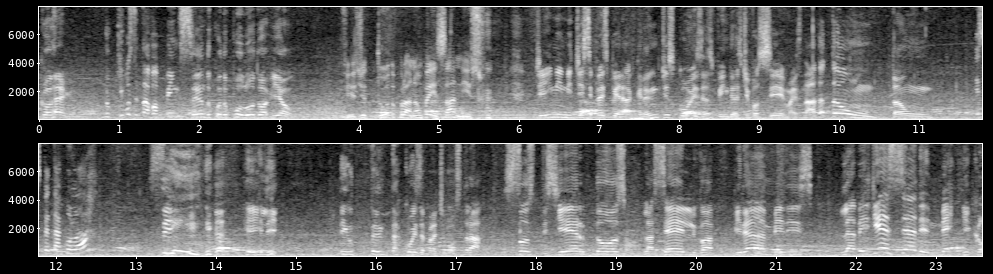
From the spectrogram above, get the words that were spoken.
Colega? No que você estava pensando quando pulou do avião? Fiz de tudo pra não pensar nisso. Jamie me disse para esperar grandes coisas vindas de você, mas nada tão. tão. Espetacular? Sim! Hayley, tenho tanta coisa para te mostrar: os desiertos, la selva, pirâmides, la belleza de México.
